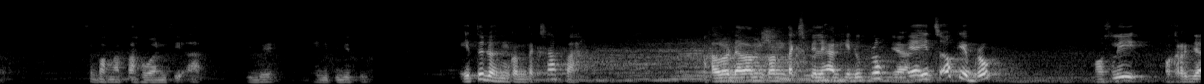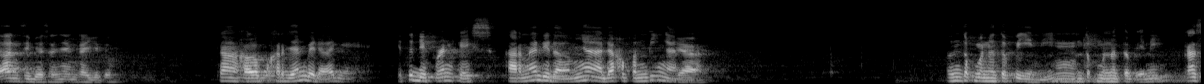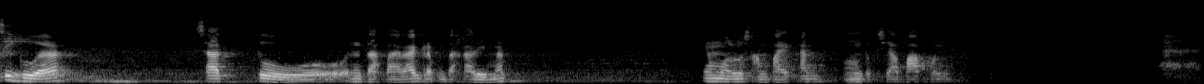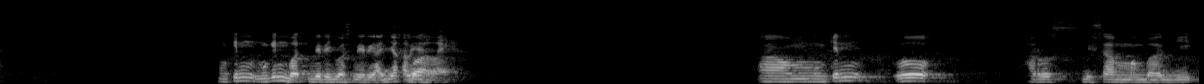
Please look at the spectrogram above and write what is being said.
sepengetahuan si A, si B, kayak gitu-gitu. itu dalam konteks apa kalau dalam konteks pilihan hidup lo Ya. ya it's okay bro Mostly pekerjaan sih biasanya yang kayak gitu. nah kalau pekerjaan beda lagi itu different case karena di dalamnya ada kepentingan Ya, untuk menutupi ini, Hmm. untuk menutup ini, kasih gua satu entah paragraf entah kalimat yang mau lu sampaikan Hmm. untuk siapa pun. mungkin mungkin buat diri gue sendiri aja kali ya. Boleh. Um, mungkin lu harus bisa membagi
